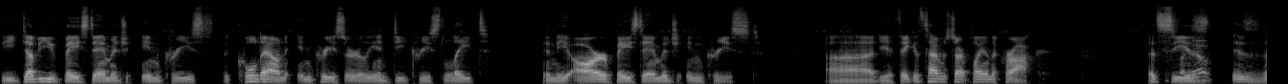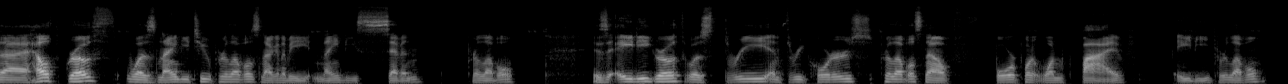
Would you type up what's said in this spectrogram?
The W base damage increased. The cooldown increased early and decreased late. And the R base damage increased. Uh, do you think it's time to start playing the Croc? Let's see. find Is out. is the health growth was 92 per level? It's now going to be 97 per level. His AD growth was three and three quarters per level. It's now 4.15 AD per level,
